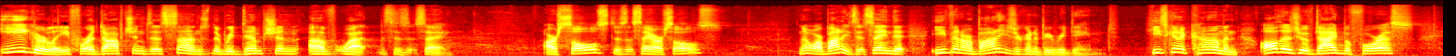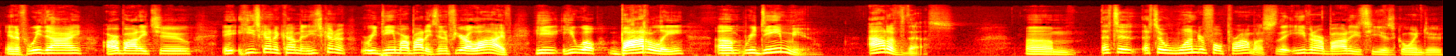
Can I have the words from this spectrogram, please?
eagerly for adoptions as sons, the redemption of what? Does it say? Our souls? Does it say our souls? No, our bodies. It's saying that even our bodies are going to be redeemed. He's going to come, and all those who have died before us, and if we die, our body too, He's going to come and He's going to redeem our bodies. And if you're alive, He, he will bodily um, redeem you out of this. Um, that's, a, that's a wonderful promise that even our bodies He is going to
